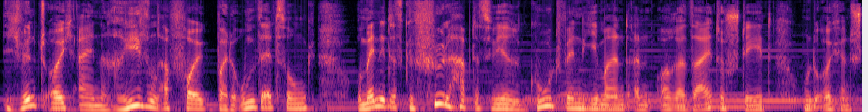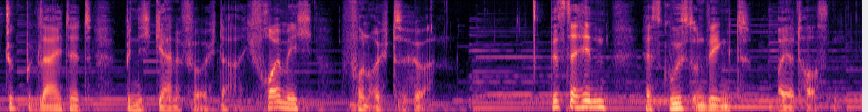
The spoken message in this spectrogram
Ich wünsche euch einen Riesenerfolg bei der Umsetzung und wenn ihr das Gefühl habt, es wäre gut, wenn jemand an eurer Seite steht und euch ein Stück begleitet, bin ich gerne für euch da. Ich freue mich, von euch zu hören. Bis dahin, es grüßt und winkt, euer Thorsten.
